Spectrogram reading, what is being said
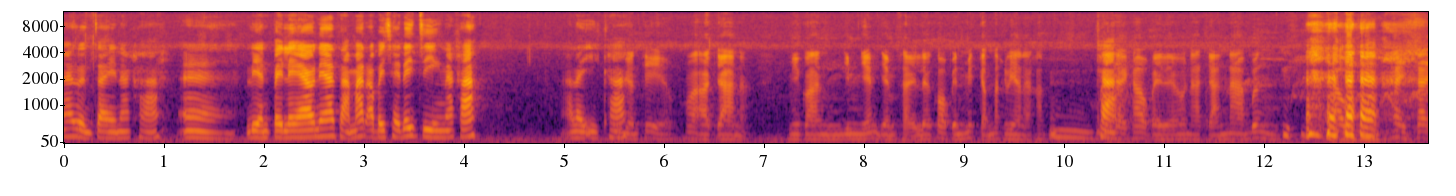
น่าสนใจนะคะอ่าเรียนไปแล้วเนี่ยสามารถเอาไปใช้ได้จริงนะคะ อะไรอีกโรคะงเรียนที่ว่าอาจารย์อะ มีการยิ้มแย้มแจ่มใสแล้วก็เป็นมิตรกับนักเรียนนะครับอืมไม่ค่ะใช่เข้าไปแล้วอาจารย์หน้าบึ้งเข้าให้ใช่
